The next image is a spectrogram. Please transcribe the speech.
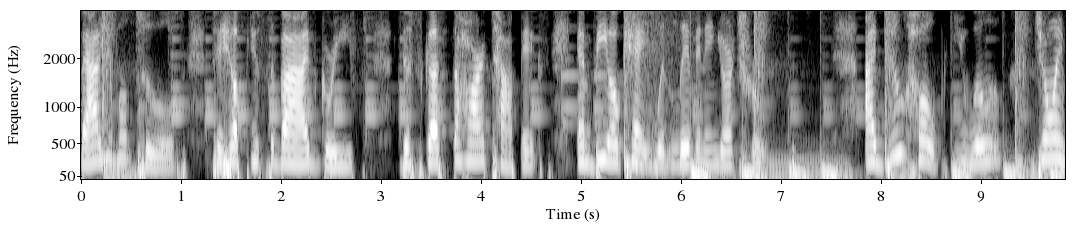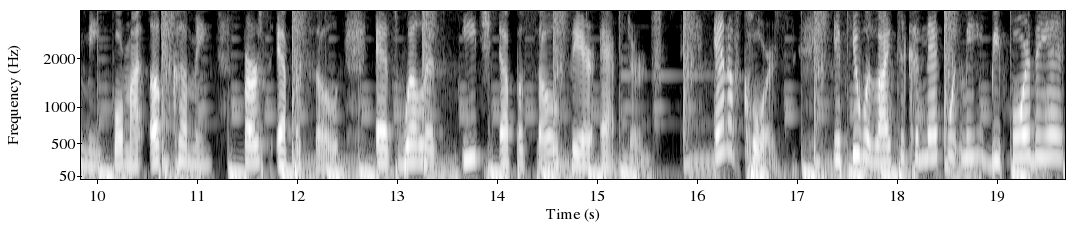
valuable tools to help you survive grief, discuss the hard topics, and be okay with living in your truths. I do hope you will join me for my upcoming first episode, as well as each episode thereafter. And of course, if you would like to connect with me before then,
